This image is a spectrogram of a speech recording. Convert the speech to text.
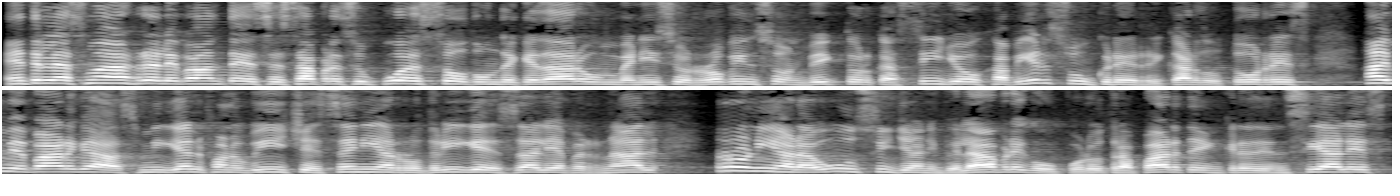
Entre las más relevantes está presupuesto, donde quedaron Benicio Robinson, Víctor Castillo, Javier Sucre, Ricardo Torres, Jaime Vargas, Miguel Fanovich, Esenia Rodríguez, Dalia Bernal, Ronnie Araúz y Yanni Belábrego. Por otra parte, en credenciales,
